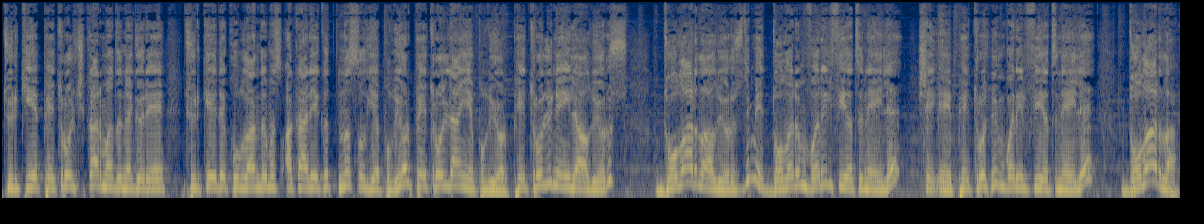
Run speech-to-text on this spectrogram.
Türkiye petrol çıkarmadığına göre Türkiye'de kullandığımız akaryakıt nasıl yapılıyor? Petrolden yapılıyor. Petrolü neyle alıyoruz? Dolarla alıyoruz değil mi? Doların varil fiyatı neyle? Şey e, petrolün varil fiyatı neyle? Dolarla.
